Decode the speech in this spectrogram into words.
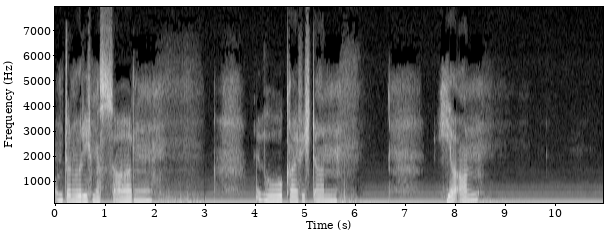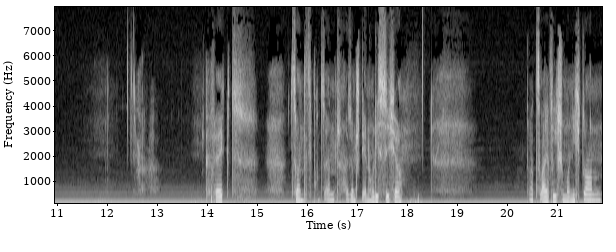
Und dann würde ich mal sagen, wo greife ich dann hier an? Perfekt. 20%. Also ein Stern hole ich sicher. Da zweifle ich schon mal nicht dran.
